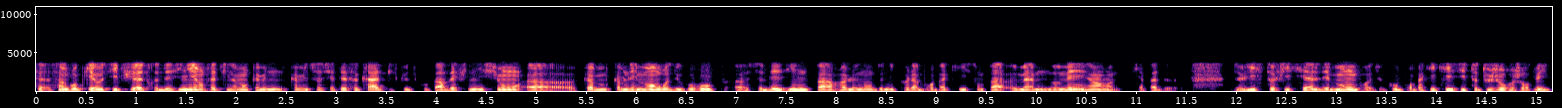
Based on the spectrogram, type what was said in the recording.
c'est un groupe qui a aussi pu être désigné en fait finalement comme une comme une société secrète, puisque du coup, par définition, euh, comme comme les membres du groupe euh, se désignent par le nom de Nicolas Bourbaki, ils sont pas eux-mêmes nommés. Hein, il n'y a pas de de liste officielle des membres du groupe Bourbaki qui existe toujours aujourd'hui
